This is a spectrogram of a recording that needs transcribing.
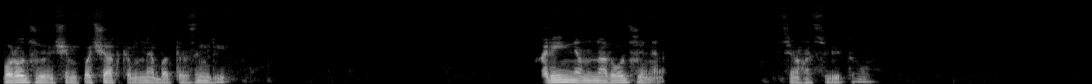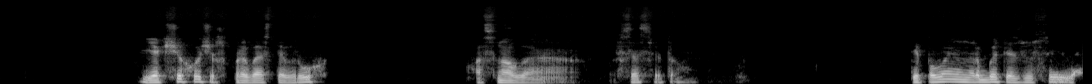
породжуючим початком неба та землі, корінням народження цього світу. Якщо хочеш привести в рух основи Всесвіту, ти повинен робити зусилля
